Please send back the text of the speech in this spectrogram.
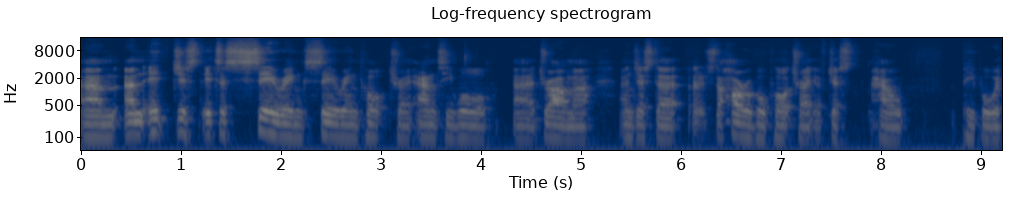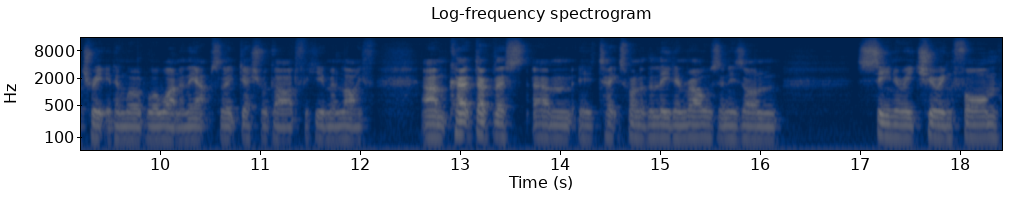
Um, and it just it's a searing, searing portrait, anti-war uh, drama, and just a just a horrible portrait of just how people were treated in World War One and the absolute disregard for human life. Um, Kirk Douglas um, he takes one of the leading roles and is on scenery chewing form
